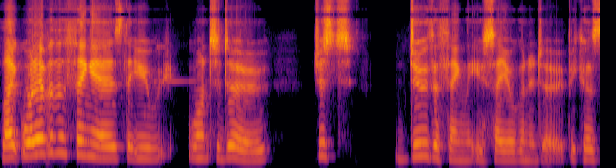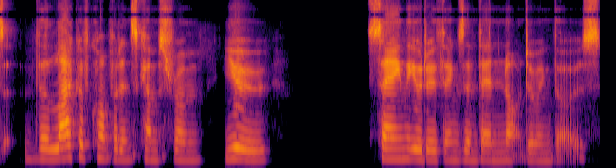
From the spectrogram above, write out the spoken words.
Like, whatever the thing is that you want to do, just do the thing that you say you're going to do because the lack of confidence comes from you saying that you'll do things and then not doing those.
